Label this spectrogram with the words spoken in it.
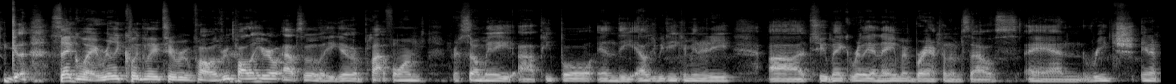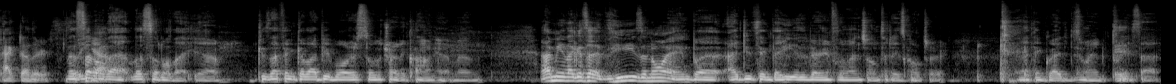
Segue really quickly to RuPaul. Is RuPaul a hero? Absolutely. He gave a platform for so many uh, people in the LGBT community uh, to make really a name and brand for themselves and reach and impact others. Let's So, settle yeah. that. Let's settle that. Yeah, because I think a lot of people are still trying to clown him, and I mean, like I said, he's annoying, but I do think that he is very influential in today's culture, I think I just wanted to praise that.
